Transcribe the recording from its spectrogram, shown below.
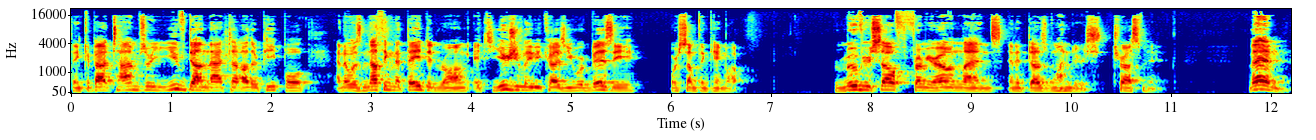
Think about times where you've done that to other people and it was nothing that they did wrong. It's usually because you were busy or something came up. Remove yourself from your own lens and it does wonders, trust me. Then,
